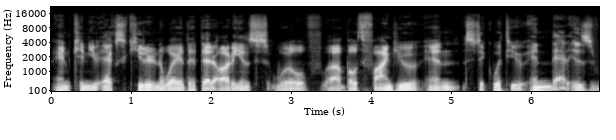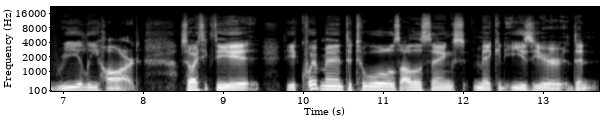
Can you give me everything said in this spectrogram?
and can you execute it in a way that that audience will uh, both find you and stick with you? And that is really hard so i think the the equipment the tools all those things make it easier than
